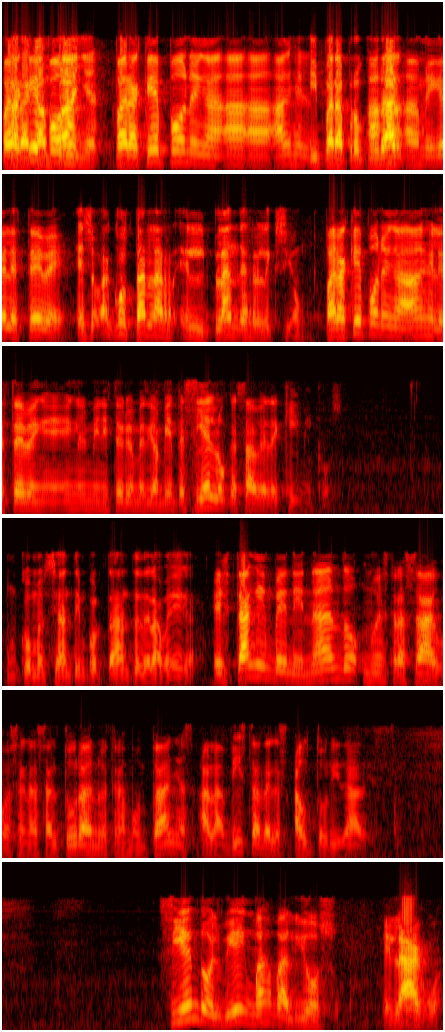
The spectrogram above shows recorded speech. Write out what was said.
¿Para, qué campaña. Ponen, ¿Para qué ponen a, Ángel? Y para procurar... A, Miguel Esteve. Eso va a costar el plan de reelección. ¿Para qué ponen a Ángel Esteve en, el Ministerio de Medio Ambiente si es lo que sabe de químicos? Un comerciante importante de La Vega. Están envenenando nuestras aguas en las alturas de nuestras montañas a la vista de las autoridades. Siendo el bien más valioso, el agua,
